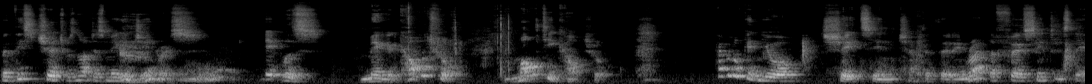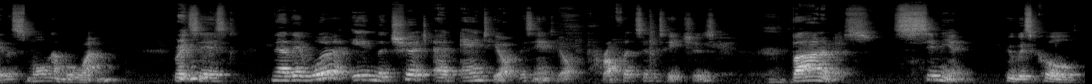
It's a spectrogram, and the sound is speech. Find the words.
But this church was not just mega generous, it was mega cultural, multicultural. Have a look in your sheets in chapter 13. Write the first sentence there, the small number one, where it says, Now there were in the church at Antioch, this Antioch, prophets and teachers, Barnabas, Simeon, who was called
